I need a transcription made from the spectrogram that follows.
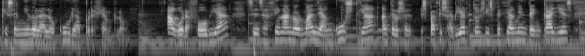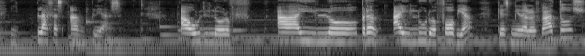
que es el miedo a la locura, por ejemplo. Agorafobia, sensación anormal de angustia ante los espacios abiertos y especialmente en calles y plazas amplias. ailurofobia, que es miedo a los gatos.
